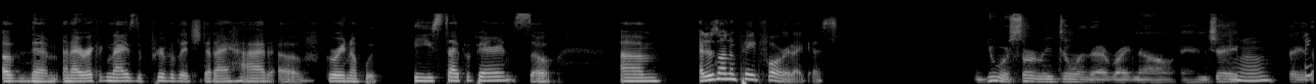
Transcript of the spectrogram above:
of them and I recognize the privilege that I had of growing up with these type of parents. So um I just want to pay it forward, I guess. You are certainly doing that right now. And Jay. Thank you.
